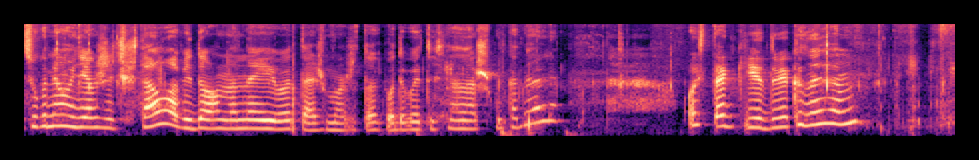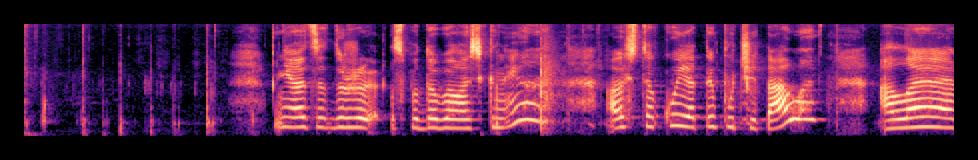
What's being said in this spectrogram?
цю книгу я вже читала, відео на неї ви теж можете подивитись на нашому каналі. Ось такі дві книги. Мені оце дуже сподобалась книга. Ось таку я типу читала, але,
